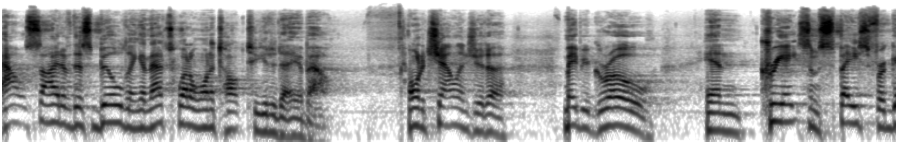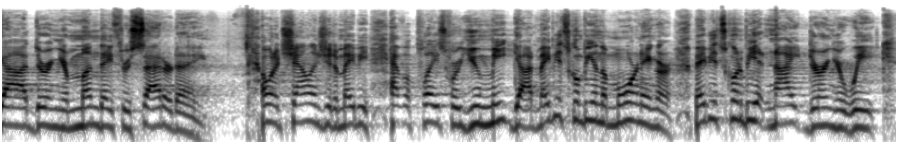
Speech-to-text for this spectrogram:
outside of this building. And that's what I want to talk to you today about. I want to challenge you to maybe grow and create some space for God during your Monday through Saturday. I want to challenge you to maybe have a place where you meet God. Maybe it's going to be in the morning or maybe it's going to be at night during your week.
